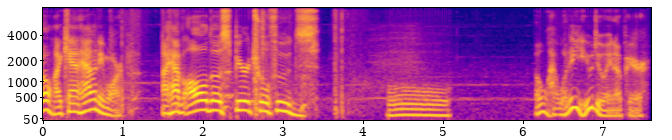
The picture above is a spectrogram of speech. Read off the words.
Oh, I can't have any more. I have all those spiritual foods. Oh. Oh, what are you doing up here?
